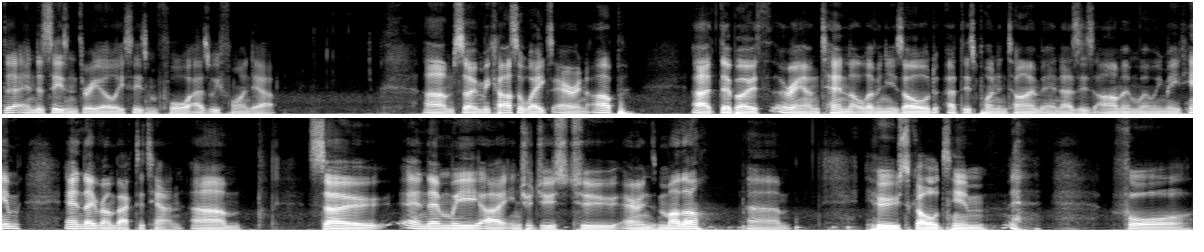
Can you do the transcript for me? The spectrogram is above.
the end of season three, early season four, as we find out. Um, so Mikasa wakes Eren up. Uh, they're both around 10, 11 years old at this point in time, and as is Armin when we meet him, and they run back to town. Um, so, and then we are introduced to Eren's mother, um, who scolds him for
